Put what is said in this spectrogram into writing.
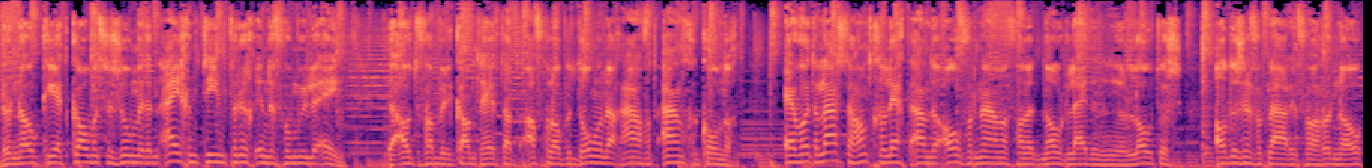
Renault keert komend seizoen met een eigen team terug in de Formule 1. De autofabrikant heeft dat afgelopen donderdagavond aangekondigd. Er wordt de laatste hand gelegd aan de overname van het noodlijdende Lotus. Al dus een verklaring van Renault...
